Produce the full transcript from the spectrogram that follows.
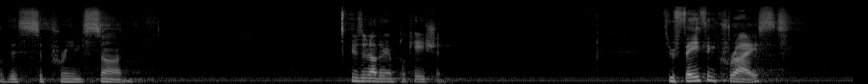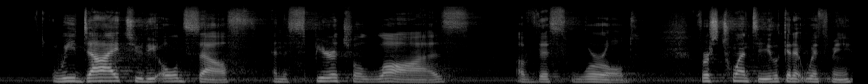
of this supreme Son. Here's another implication. Through faith in Christ, we die to the old self and the spiritual laws of this world. Verse 20, look at it with me.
